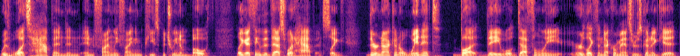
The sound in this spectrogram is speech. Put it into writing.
with what's happened and, and finally finding peace between them both. Like, I think that that's what happens. Like, they're not going to win it, but they will definitely, or like the necromancer is going to get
